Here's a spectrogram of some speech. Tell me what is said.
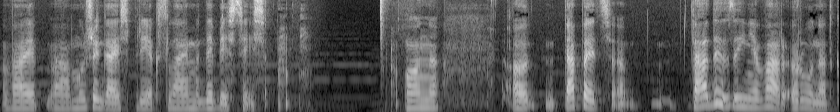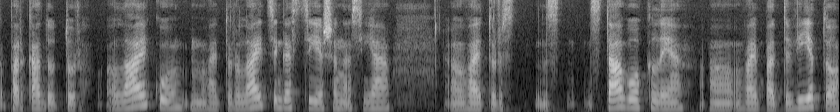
vai uh, mūžīgais prieks laima debesīs. Un uh, tāpēc tāda ziņa var runāt par kādu tur laiku, vai tur laicīgas ciešanas, jā, vai tur stāvoklī, vai pat vietu,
